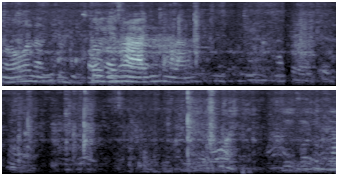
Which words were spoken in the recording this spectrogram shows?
อ๋อนั่นเคยเห็นหาอยู่ข้างหลังอตา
